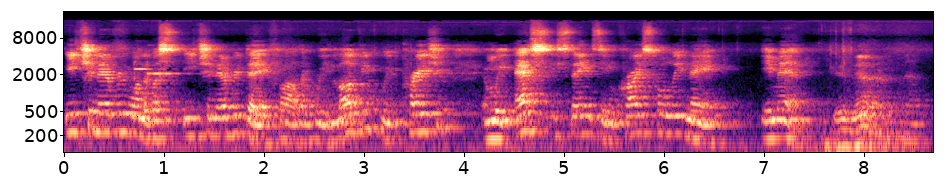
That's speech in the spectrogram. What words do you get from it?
each and every one of us each and every day, Father. We love you, we praise you, and we ask these things in Christ's holy name. Amen. Amen. Amen. Thank you.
